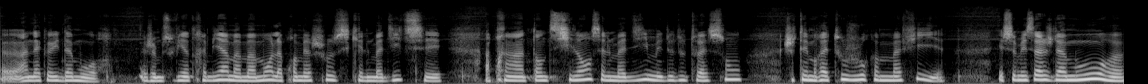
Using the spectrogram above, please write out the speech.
un accueil d'amour. Je me souviens très bien, ma maman, la première chose qu'elle m'a dite, c'est, après un temps de silence, elle m'a dit, mais de toute façon, je t'aimerai toujours comme ma fille. Et ce message d'amour,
